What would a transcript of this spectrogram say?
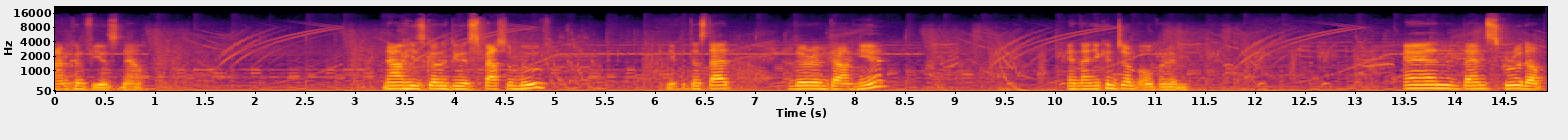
I'm confused now. Now he's gonna do a special move. And if he does that, lure him down here. And then you can jump over him. And then screw it up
